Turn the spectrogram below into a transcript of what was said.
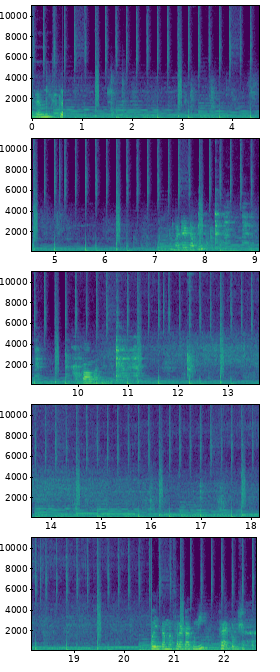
सगळं मिक्स कर. बटर टाकून पाव भाजून घेऊ. पोळीचा मसाला टाकूनही फ्राय करू शकता.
